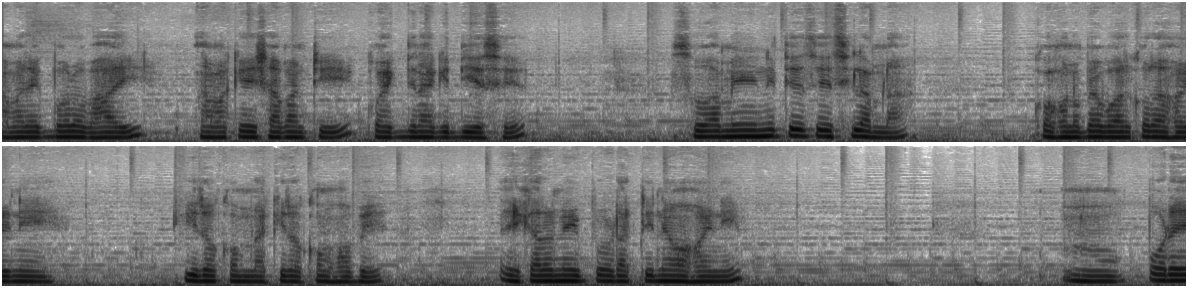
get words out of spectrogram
আমার এক বড় ভাই আমাকে এই সাবানটি কয়েকদিন আগে দিয়েছে। সো আমি নিতে চেয়েছিলাম না, কখনো ব্যবহার করা হয়নি। কীরকম না কীরকম হবে, এই কারণে এই প্রোডাক্টটি নেওয়া হয়নি। পরে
